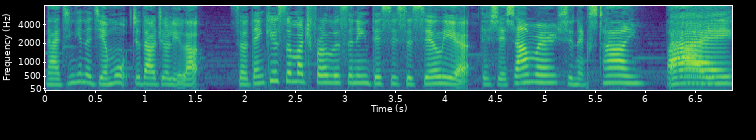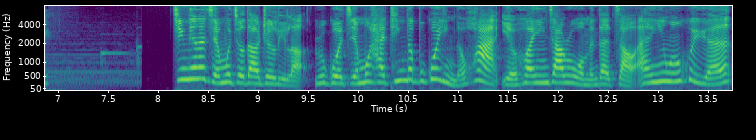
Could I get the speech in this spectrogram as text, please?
那今天的节目就到这里了。So thank you so much for listening. This is Cecilia. This is Summer. See you next time. Bye. 今天的节目就到这里了。如果节目还听得不过瘾的话，也欢迎加入我们的早安英文会员。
